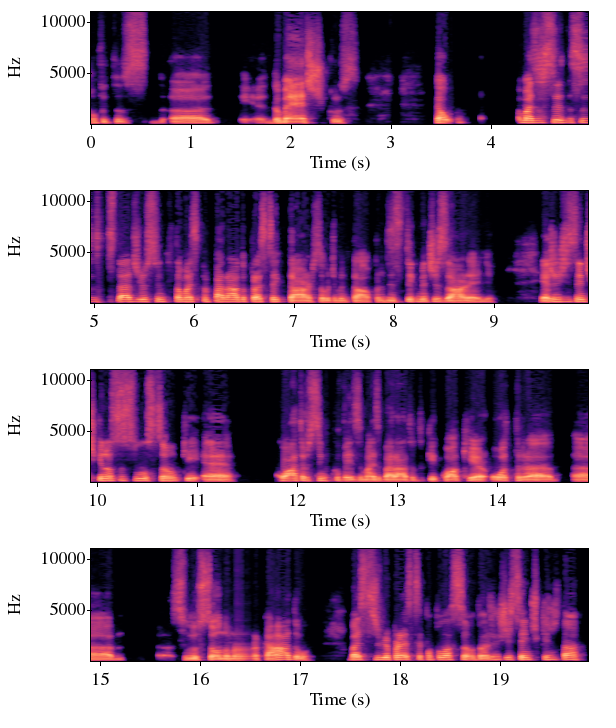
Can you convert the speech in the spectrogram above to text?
conflitos uh, domésticos. Então, mas a sociedade eu sinto está mais preparado para aceitar saúde mental, para desestigmatizar ele. E a gente sente que nossa solução que é quatro, cinco vezes mais barato do que qualquer outra uh, solução no mercado vai servir para essa população. Então a gente sente que a gente está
